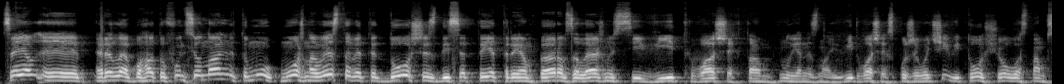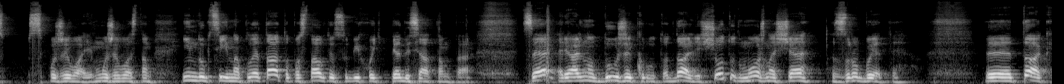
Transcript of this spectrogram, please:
Це е, реле багатофункціональне, тому можна виставити до 63 ампера в залежності від ваших там, ну я не знаю, від ваших споживачів, від того, що у вас там споживає. Може, у вас там індукційна плита, то поставте собі хоч 50 ампер. Це реально дуже круто. Далі, що тут можна ще зробити? Е, так,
